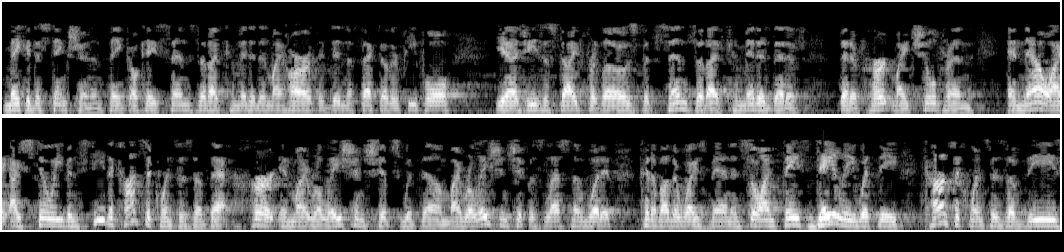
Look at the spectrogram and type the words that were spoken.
make a distinction and think, okay, sins that I've committed in my heart that didn't affect other people, yeah, Jesus died for those, but sins that I've committed that have that have hurt my children, and now I, I still even see the consequences of that hurt in my relationships with them. My relationship is less than what it could have otherwise been, and so I'm faced daily with the consequences of these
